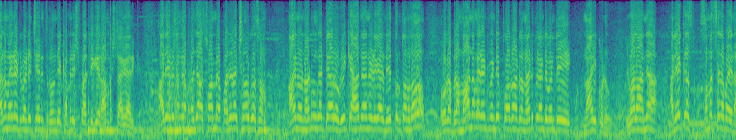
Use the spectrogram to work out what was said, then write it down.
ఘనమైనటువంటి చరిత్ర ఉంది కమ్యూనిస్ట్ పార్టీకి రామకృష్ణ గారికి. అదేవిధంగా ప్రజాస్వామ్య పరిరక్షణ కోసం ఆయన నడుము కట్టారు వికే ఆదినారాయణ గారి నేతృత్వంలో ఒక బ్రహ్మాండమైనటువంటి పోరాటం నడిపినటువంటి నాయకుడు. ఇవాళ అనేక సమస్యల పైన.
